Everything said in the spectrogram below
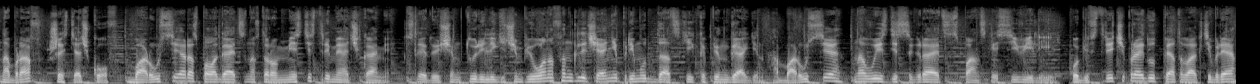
набрав 6 очков. Боруссия располагается на втором месте с тремя очками. В следующем туре Лиги Чемпионов англичане примут датский Копенгаген, а Боруссия на выезде сыграет с испанской Севильей. Обе встречи пройдут 5 октября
